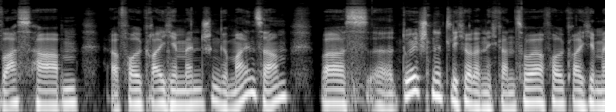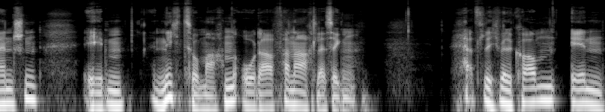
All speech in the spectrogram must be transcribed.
was haben erfolgreiche Menschen gemeinsam, was äh, durchschnittlich oder nicht ganz so erfolgreiche Menschen eben nicht so machen oder vernachlässigen. Herzlich willkommen in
